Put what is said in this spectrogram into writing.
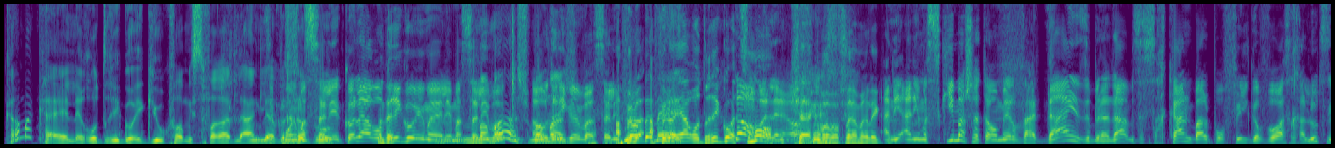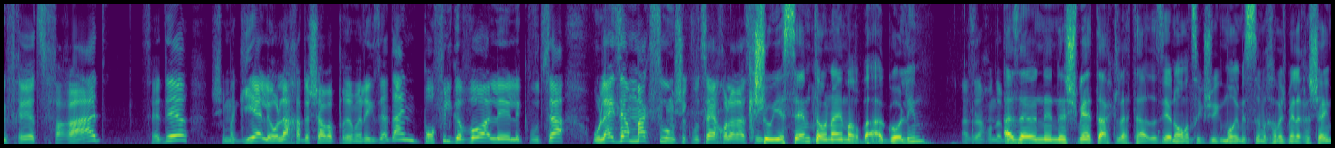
כמה כאלה רודריגו הגיעו כבר מספרד לאנגליה וחזרו? הסלי- כל הרודריגואים האלה עם הסליבות. ממש, ממש. הרודריגואים והסליבות. אפילו, באמת. אפילו היה רודריגו לא, עצמו, שהיה כבר בפרמייר ליג. אני, אני מסכים מה שאתה אומר, ועדיין זה בן אדם, זה שחקן בעל פרופיל גבוה, חלוץ נבחרת ספרד, בסדר? שמגיע לעולה חדשה בפרמייר ליג, זה עדיין פרופיל גבוה לקבוצה, אולי זה המקסימום שקבוצה יכולה להשיג. כשהוא יסיים את העונה עם ארבעה גולים, אז אנחנו נדבר. אז נ- נשמיע את ההקלטה הזאת, זה יהיה נורא מצחיק שהוא יגמור עם 25 מלך השעים.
